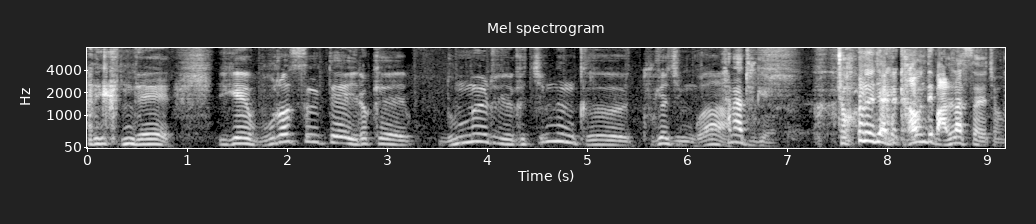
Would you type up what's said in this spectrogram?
아니 근데 이게 울었을 때 이렇게 눈물을 이렇게 찍는 그 구겨짐과 하나 두 개. 저거는 약간 가운데 말랐어요, 저거.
